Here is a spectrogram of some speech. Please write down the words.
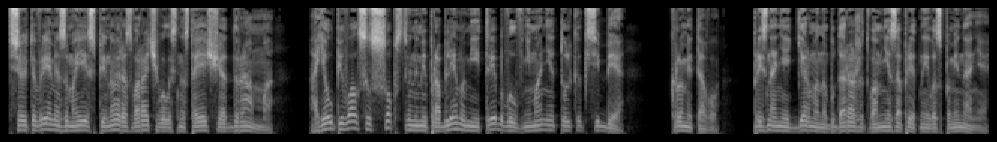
Все это время за моей спиной разворачивалась настоящая драма, а я упивался собственными проблемами и требовал внимания только к себе. Кроме того, Признание Германа будоражит во мне запретные воспоминания,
